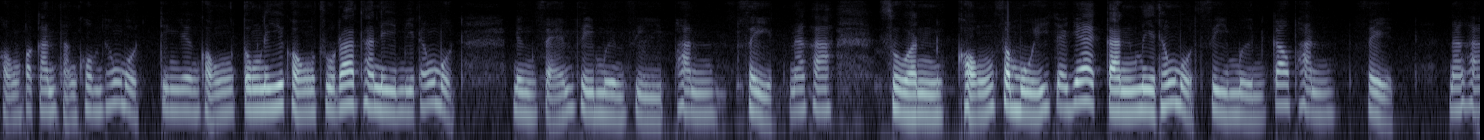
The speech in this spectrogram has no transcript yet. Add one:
ของประกันสังคมทั้งหมด จริงๆของตรงนี้ของสุราษฎร์ธานีมีทั้งหมด 1 4 4 4 0 0 0 เศษนะคะ ส่วนของสมุยจะแยกกันมีทั้งหมด 49,000 เศษ นะคะ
